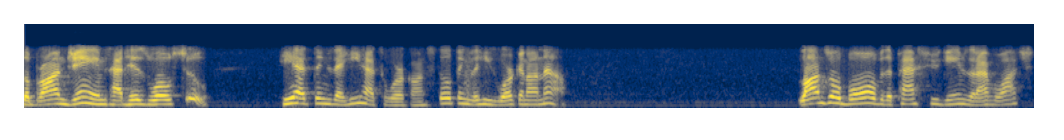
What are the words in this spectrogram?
LeBron James had his woes too. He had things that he had to work on, still things that he's working on now. Lonzo Ball, over the past few games that I've watched,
